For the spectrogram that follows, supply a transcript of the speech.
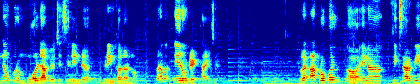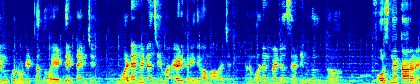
એના ઉપર મોલ્ડ આપ્યો છે સિલિન્ડર ગ્રીન કલરનો બરાબર? એ રોટેટ થાય છે. હવે આ પ્રોપર એના ફિક્સ આરપીએમ ઉપર રોટેટ થતો હોય એટ ધેટ ટાઈમ છે મોલ્ટેન મેટલ છે એમાં એડ કરી દેવામાં આવે છે. અને મોલ્ટેન મેટલ સેન્ટ્રિફ્યુગલ ફોર્સના કારણે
